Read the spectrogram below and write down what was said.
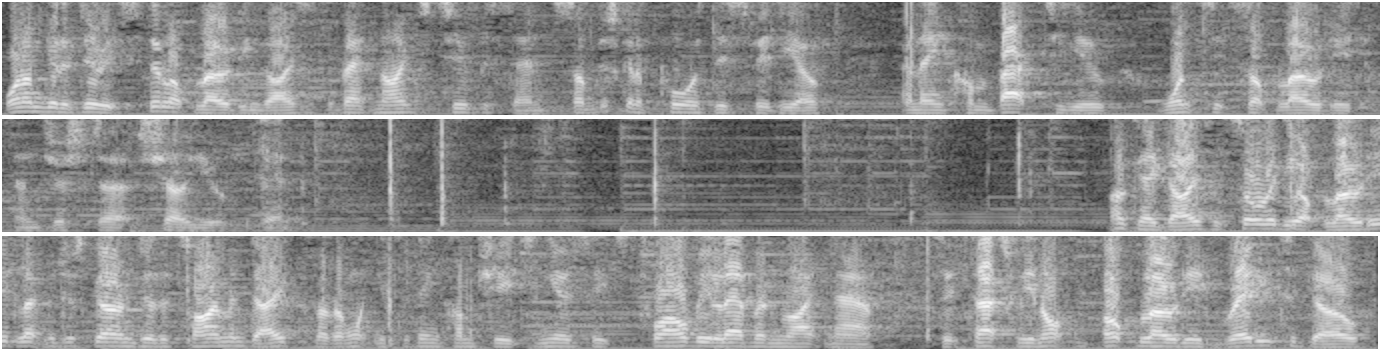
What I'm going to do, it's still uploading guys, it's about 92%. So I'm just going to pause this video and then come back to you once it's uploaded and just uh, show you again. Okay guys, it's already uploaded. Let me just go and do the time and date because I don't want you to think I'm cheating you. See, it's 12.11 right now. So it's actually not uploaded, ready to go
